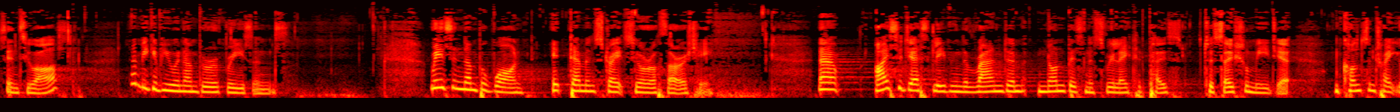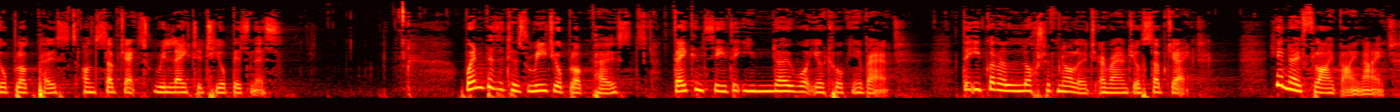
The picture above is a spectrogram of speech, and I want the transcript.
since you asked, let me give you a number of reasons. Reason number one, it demonstrates your authority. Now, I suggest leaving the random non business related posts to social media and concentrate your blog posts on subjects related to your business. When visitors read your blog posts, they can see that you know what you're talking about, that you've got a lot of knowledge around your subject. You're no fly by night.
